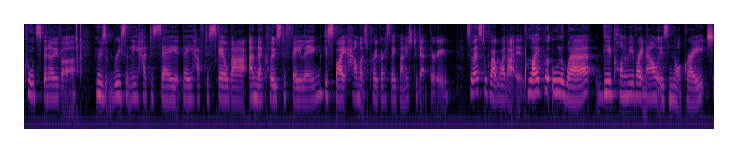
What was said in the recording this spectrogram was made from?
called Spinnova who's recently had to say they have to scale back and they're close to failing despite how much progress they've managed to get through. So let's talk about why that is. Like we're all aware, the economy right now is not great.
